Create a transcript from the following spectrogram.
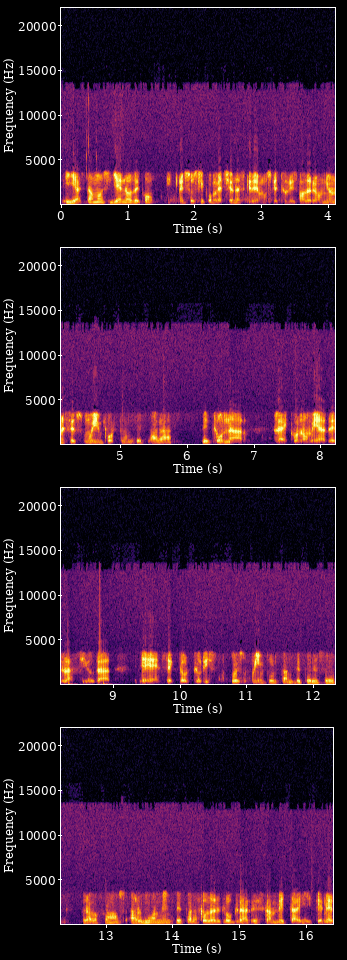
y ya estamos llenos de congresos y convenciones. Creemos que turismo de reuniones es muy importante para detonar la economía de la ciudad en sector turístico es muy importante, por eso trabajamos arduamente para poder lograr esta meta y tener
